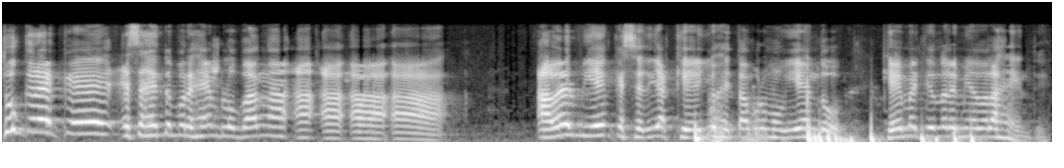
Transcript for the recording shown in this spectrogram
¿Tú crees que esa gente, por ejemplo, van a, a, ver bien que ese día que ellos están promoviendo, que es metiéndole miedo a la gente?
